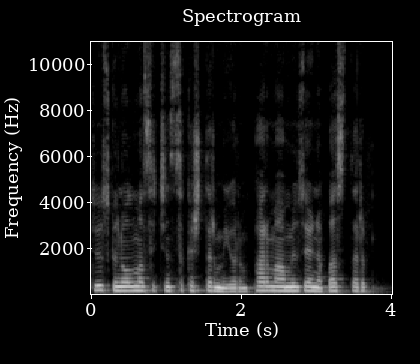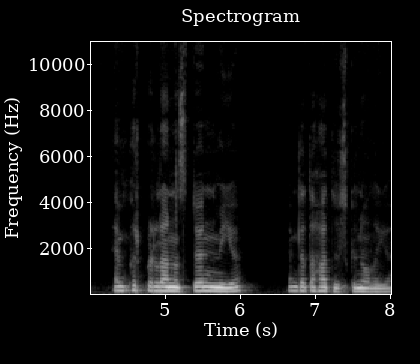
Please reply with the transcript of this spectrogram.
Düzgün olması için sıkıştırmıyorum. Parmağımı üzerine bastırıp hem pırpırlarınız dönmüyor hem de daha düzgün oluyor.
